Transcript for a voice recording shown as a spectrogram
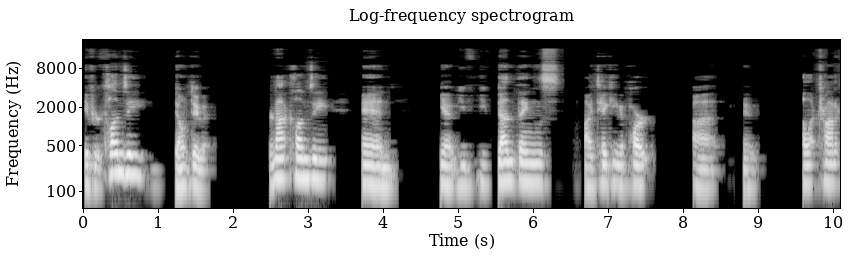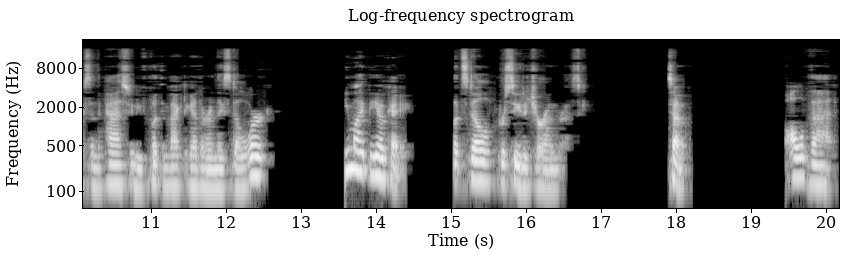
if you're clumsy, don't do it. If you're not clumsy and you know you've you've done things by taking apart uh, you know, electronics in the past and you've put them back together and they still work, you might be okay, but still proceed at your own risk. So, all of that,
